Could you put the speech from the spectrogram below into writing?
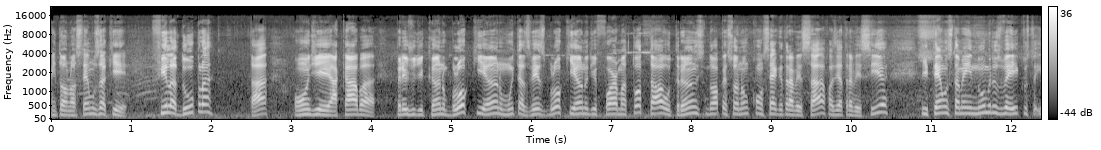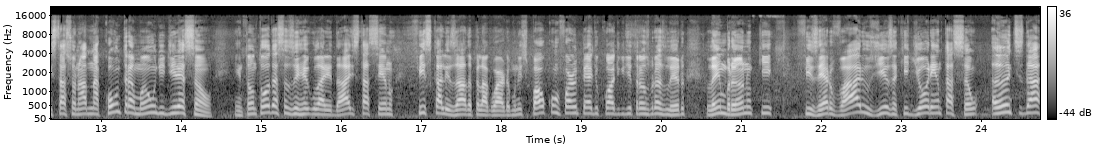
Então nós temos aqui fila dupla, tá? onde acaba prejudicando, bloqueando, muitas vezes bloqueando de forma total o trânsito, então a pessoa não consegue atravessar, fazer a travessia. E temos também inúmeros veículos estacionados na contramão de direção. Então todas essas irregularidades estão sendo fiscalizadas pela Guarda Municipal, conforme pede o Código de Trânsito Brasileiro. Lembrando que fizeram vários dias aqui de orientação antes da,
